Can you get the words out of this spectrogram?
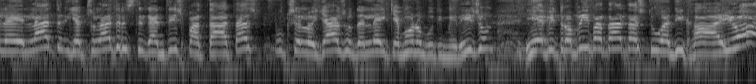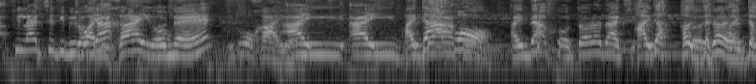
λέει, λάτρε- για τους λάτρες τηγανιτής πατάτας που ξελογιάζονται λέει και μόνο που τη μυρίζουν η Επιτροπή Πατάτας του Αντιχάιο φυλάξε τη μυρωδιά Αντιχάιο; Ναι Ή του Οχάιο; Αϊ- Αϊντάχο Αϊντάχο. Αϊντάχο τώρα εντάξει Αϊντά, αϊντά, Ναι. αϊντά.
